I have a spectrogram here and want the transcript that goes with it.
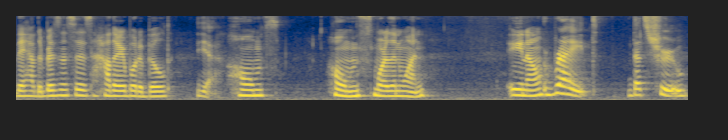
they have their businesses, how they're able to build yeah, homes, homes more than one. You know, right. That's true.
